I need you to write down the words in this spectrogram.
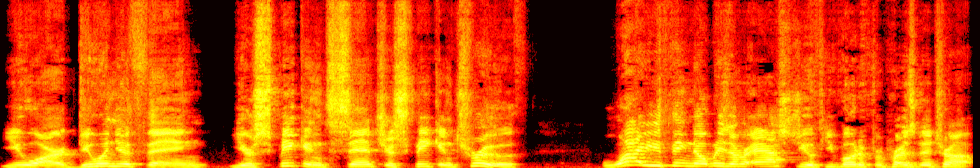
You are doing your thing. You're speaking sense. You're speaking truth. Why do you think nobody's ever asked you if you voted for President Trump?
